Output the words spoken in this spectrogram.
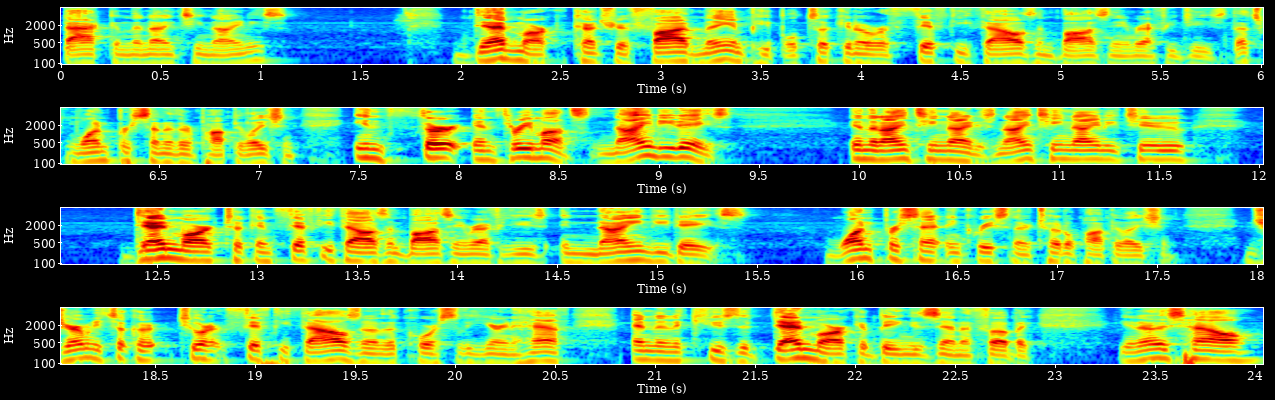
back in the 1990s. Denmark, a country of 5 million people, took in over 50,000 Bosnian refugees. That's 1% of their population in, thir- in three months, 90 days in the 1990s. 1992, Denmark took in 50,000 Bosnian refugees in 90 days. 1% increase in their total population. Germany took 250,000 over the course of a year and a half and then accused Denmark of being xenophobic. You notice how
